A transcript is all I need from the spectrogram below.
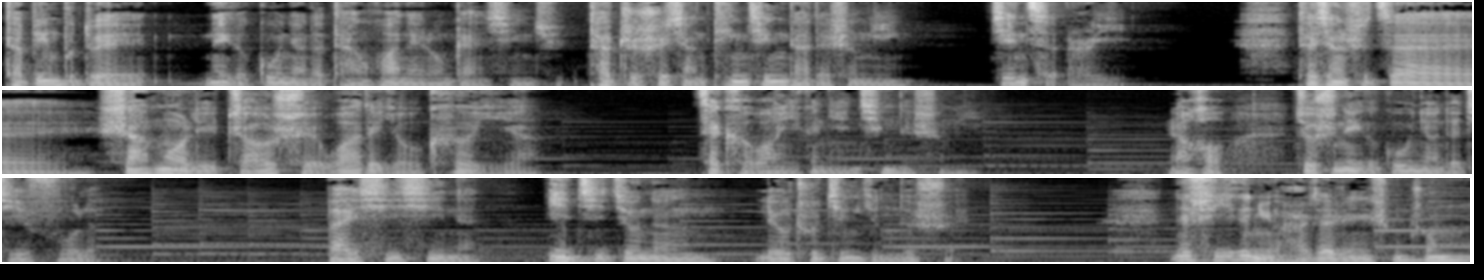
他并不对那个姑娘的谈话内容感兴趣，他只是想听清她的声音，仅此而已。他像是在沙漠里找水洼的游客一样，在渴望一个年轻的声音。然后就是那个姑娘的肌肤了，白皙细嫩，一挤就能流出晶莹的水。那是一个女孩在人生中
